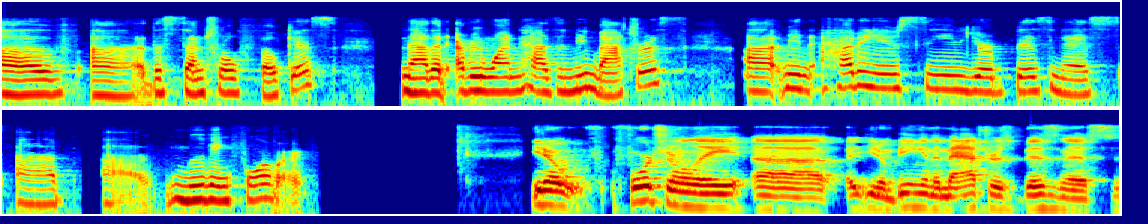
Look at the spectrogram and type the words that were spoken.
of uh, the central focus? Now that everyone has a new mattress, uh, I mean, how do you see your business uh, uh moving forward? You know, fortunately, uh, you know, being in the mattress business,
